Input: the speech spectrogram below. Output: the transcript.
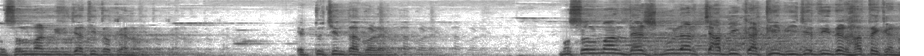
মুসলমান নির্যাতিত কেন? একটু চিন্তা করেন। মুসলমান দেশগুলার চাবিকাঠি বিজেপিদের হাতে কেন?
